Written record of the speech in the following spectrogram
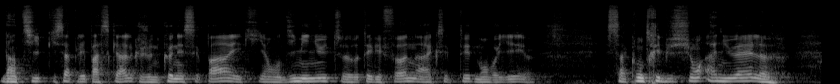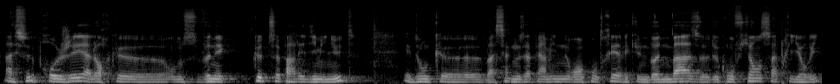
d'un type qui s'appelait Pascal, que je ne connaissais pas, et qui en 10 minutes euh, au téléphone a accepté de m'envoyer euh, sa contribution annuelle à ce projet, alors qu'on ne venait que de se parler 10 minutes. Et donc, bah, ça nous a permis de nous rencontrer avec une bonne base de confiance a priori.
